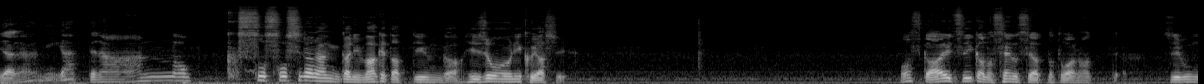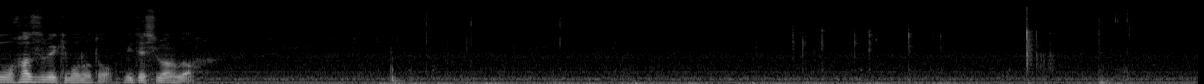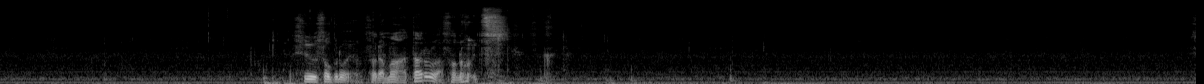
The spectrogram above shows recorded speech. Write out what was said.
いや、何があってな、あのクソ粗品なんかに負けたっていうんが非常に悔しい。まさかあいつ以下のセンスやったとはなって、自分を恥ずべきものと見てしまうわ。収束論よ。それはまあ当たるわ、そのうち。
